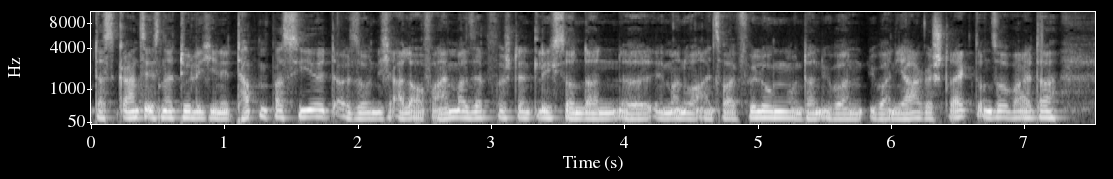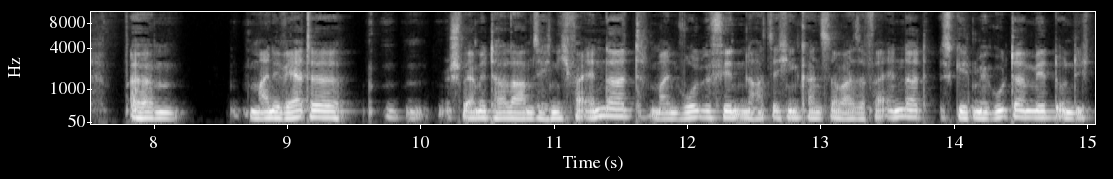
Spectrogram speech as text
das Ganze ist natürlich in Etappen passiert, also nicht alle auf einmal selbstverständlich, sondern äh, immer nur ein, zwei Füllungen und dann über, über ein Jahr gestreckt und so weiter. Ähm, meine Werte, Schwermetalle haben sich nicht verändert, mein Wohlbefinden hat sich in keinster Weise verändert. Es geht mir gut damit und ich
